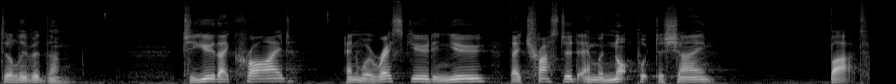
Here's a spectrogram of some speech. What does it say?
delivered them. To you they cried and were rescued. In you they trusted and were not put to shame. But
